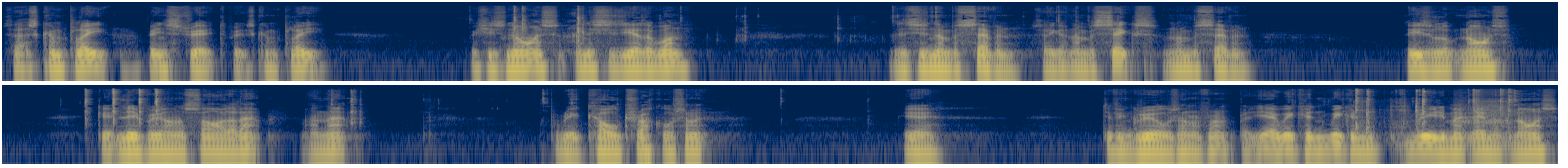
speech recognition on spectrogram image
So that's complete. Been stripped, but it's complete, which is nice. And this is the other one. This is number seven. So you got number six and number seven. These look nice. Get livery on the side of that and that. Probably a coal truck or something. Yeah. Different grills on the front. But yeah, we can we can really make them look nice.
